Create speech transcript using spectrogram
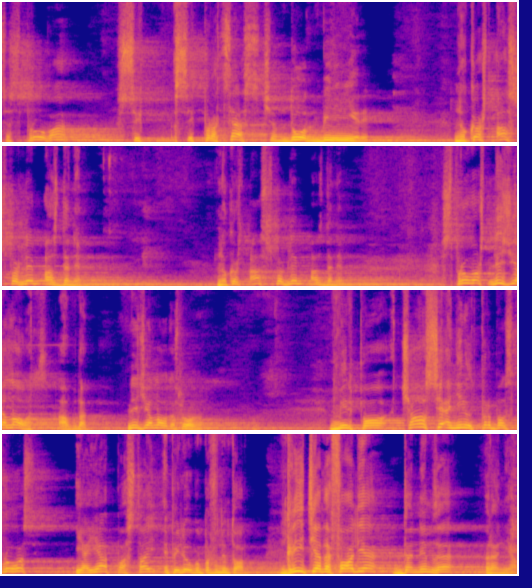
se Sprova si si proces që ndodh mbi një njeri nuk është as shpërblim as dënim. Nuk është as shpërblim as dënim. Sprova është ligji i Allahut, a kupton? Ligji i Allahut është sprova. Mirëpo qasja e njeriut përballë sprovës ia jep pastaj epilogun përfundimtar. Ngritje dhe falje, dënim dhe rënie.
